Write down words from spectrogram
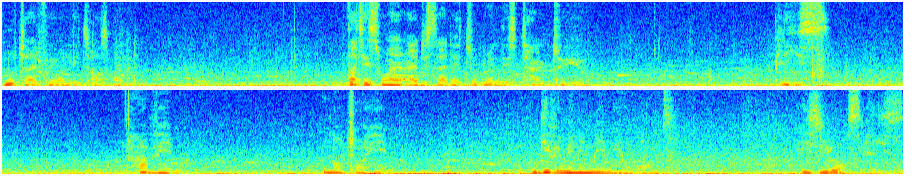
Had no child for your late husband. That is why I decided to bring this child to you. Please, have him, nurture him, give him any name you want. He's yours, please.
